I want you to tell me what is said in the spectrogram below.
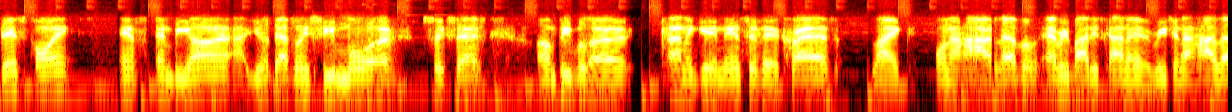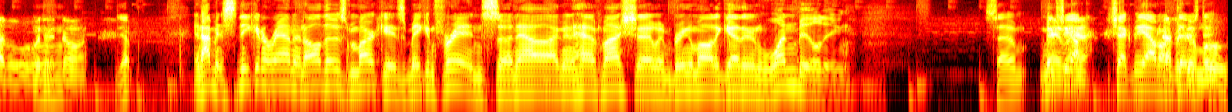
this point and and beyond, you'll definitely see more success. Um, people are kind of getting into their craft like on a higher level. Everybody's kind of reaching a high level with what Mhm. they're doing. Yep. And I've been sneaking around in all those markets making friends. So now I'm going to have my show and bring them all together in one building. So make Hey, sure y'all check me out on That's Thursday.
